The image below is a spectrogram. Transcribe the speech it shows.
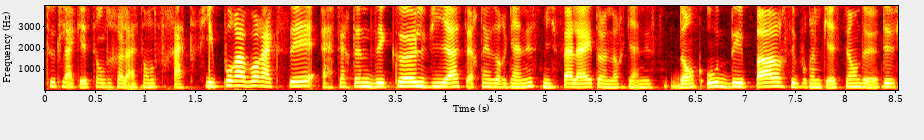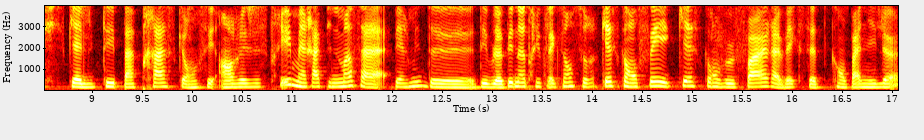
toute la question de relations de fratrie. Pour avoir accès à certaines écoles via certains organismes, il fallait être un organisme. Donc, au départ, c'est pour une question de, de fiscalité paperasse qu'on s'est enregistré, mais rapidement, ça a permis de développer notre réflexion sur qu'est-ce qu'on fait et qu'est-ce qu'on veut faire avec cette compagnie-là.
